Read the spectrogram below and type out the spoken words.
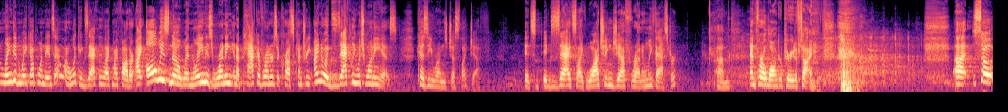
Lane didn't wake up one day and say, I want to look exactly like my father. I always know when Lane is running in a pack of runners at cross country, I know exactly which one he is because he runs just like Jeff. It's exact, it's like watching Jeff run, only faster, um, and for a longer period of time. uh, so,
